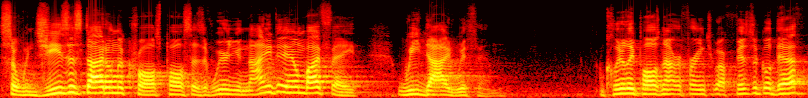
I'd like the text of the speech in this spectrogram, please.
So when Jesus died on the cross, Paul says if we are united to him by faith, we died with him. clearly, Paul's not referring to our physical death,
